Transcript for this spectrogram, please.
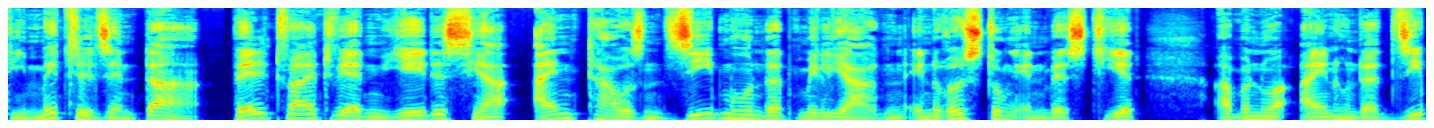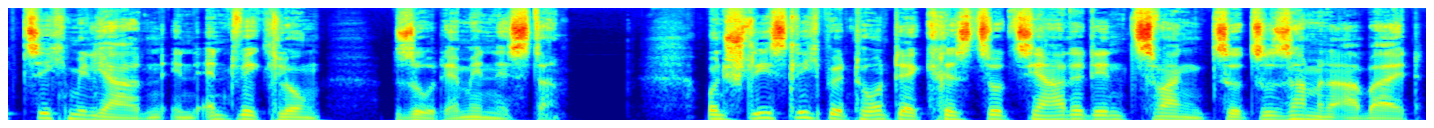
Die Mittel sind da. Weltweit werden jedes Jahr 1700 Milliarden in Rüstung investiert, aber nur 170 Milliarden in Entwicklung, so der Minister. Und schließlich betont der Christsoziale den Zwang zur Zusammenarbeit.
